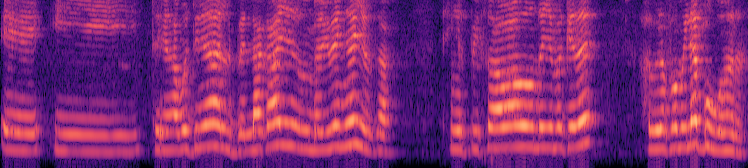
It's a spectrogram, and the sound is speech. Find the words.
Eh, y tenía la oportunidad de ver la calle donde viven ellos. O sea, en el piso de abajo donde yo me quedé, había una familia cubana.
